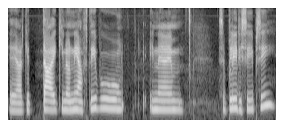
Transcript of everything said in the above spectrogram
ε, αρκετά η κοινωνία αυτή που είναι σε πλήρη ύψη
